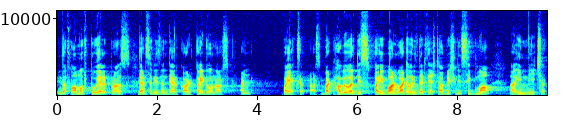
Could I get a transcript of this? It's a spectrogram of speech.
in the form of 2 electrons that is the reason they are called pi donors and pi acceptors. But however this pi bond whatever is that is established is sigma uh, in nature.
